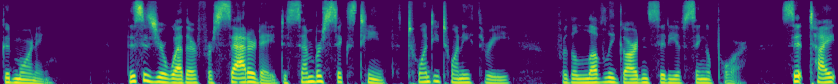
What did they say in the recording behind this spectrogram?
Good morning. This is your weather for Saturday, December 16th, 2023, for the lovely garden city of Singapore. Sit tight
